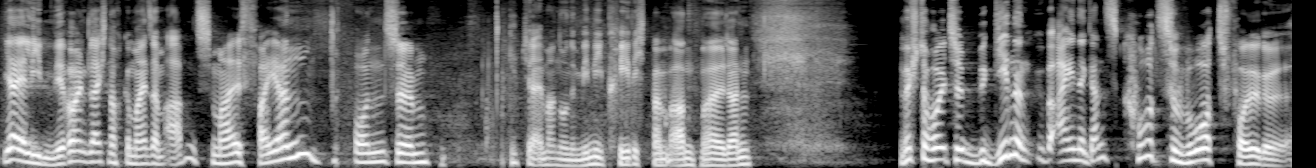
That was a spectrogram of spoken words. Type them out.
Ja, ihr Lieben, wir wollen gleich noch gemeinsam Abendmahl feiern und ähm, gibt ja immer nur eine Mini-Predigt beim Abendmahl dann. Möchte heute beginnen, über eine ganz kurze Wortfolge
